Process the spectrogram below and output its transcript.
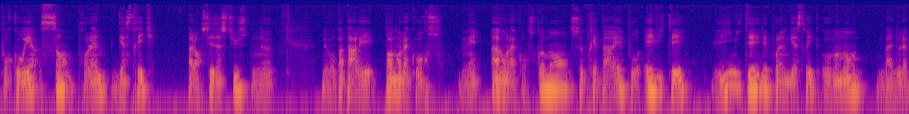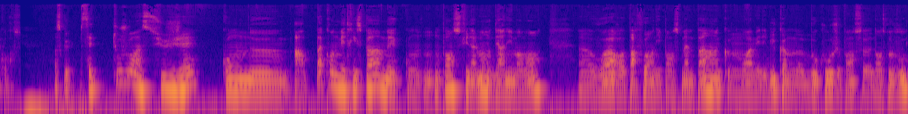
pour courir sans problème gastrique. Alors, ces astuces ne vont pas parler pendant la course, mais avant la course. Comment se préparer pour éviter, limiter les problèmes gastriques au moment bah, de la course? Parce que c'est toujours un sujet qu'on ne. Ah, pas qu'on ne maîtrise pas, mais qu'on pense finalement au dernier moment. Euh, voire parfois on n'y pense même pas, hein, comme moi à mes débuts, comme beaucoup je pense d'entre vous.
